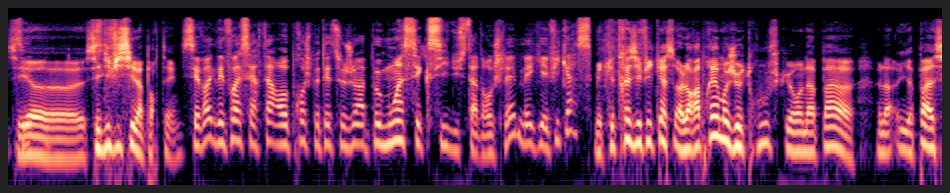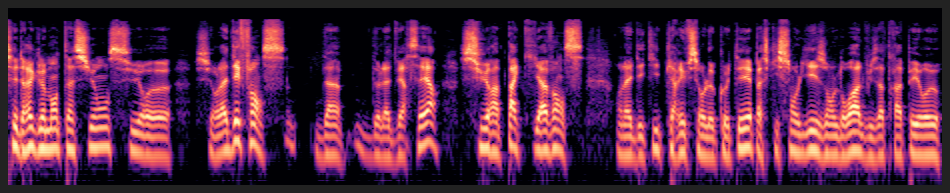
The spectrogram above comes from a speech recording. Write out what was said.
C'est- euh, difficile à porter. C'est vrai que des fois certains reprochent peut-être ce jeu un peu moins sexy du Stade Rochelet, mais qui est efficace. mais qui est très efficace. Alors après, moi je trouve qu'on n'a pas, il n'y a pas assez de réglementation sur euh, sur la défense de l'adversaire sur un pack qui avance. On a des types qui arrivent sur le côté parce qu'ils sont liés, ils ont le droit de vous attraper. eux.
